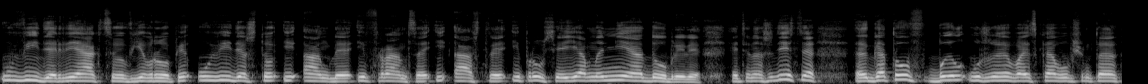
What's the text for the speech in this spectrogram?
увидя реакцию в Европе, увидя, что и Англия, и Франция, и Австрия, и Пруссия явно не одобрили эти наши действия, готов был уже войска, в общем-то,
